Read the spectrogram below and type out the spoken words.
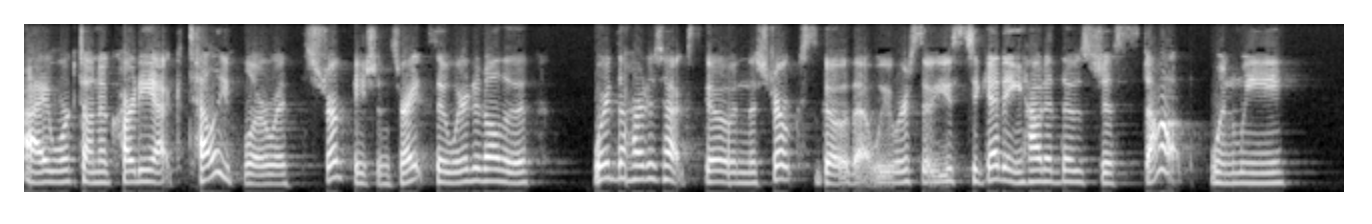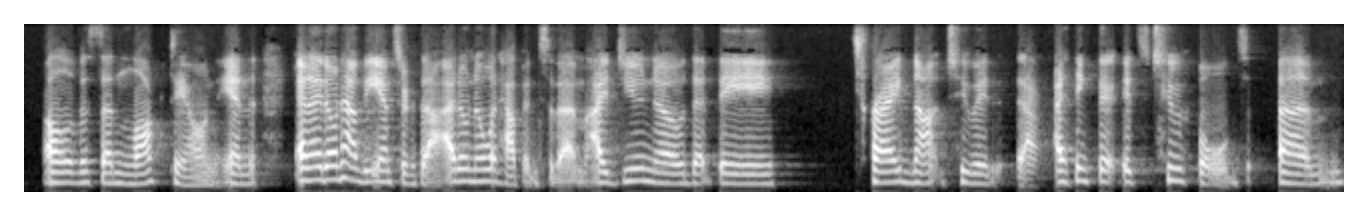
I worked on a cardiac telefloor with stroke patients, right? So where did all the, where'd the heart attacks go and the strokes go that we were so used to getting? How did those just stop when we all of a sudden locked down? And, and I don't have the answer to that. I don't know what happened to them. I do know that they tried not to, I think that it's twofold. Um,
